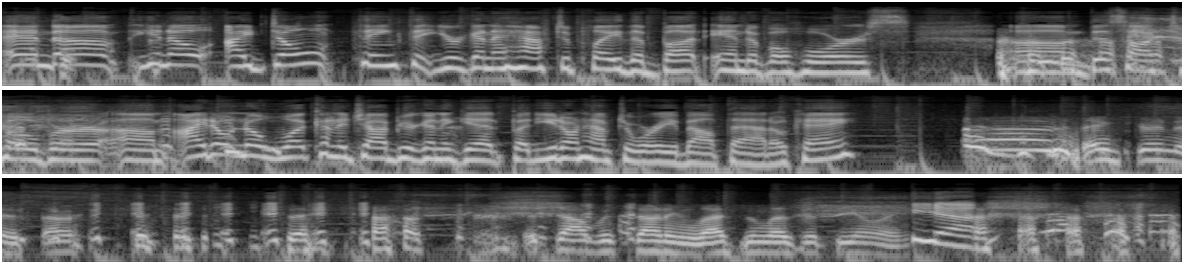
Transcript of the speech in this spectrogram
And, um, you know, I don't think that you're going to have to play the butt end of a horse um, this October. Um, I don't know what kind of job you're going to get, but you don't have to worry about that, okay? Oh, thank goodness. That was, that job, the job was sounding less and less appealing. Yeah.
